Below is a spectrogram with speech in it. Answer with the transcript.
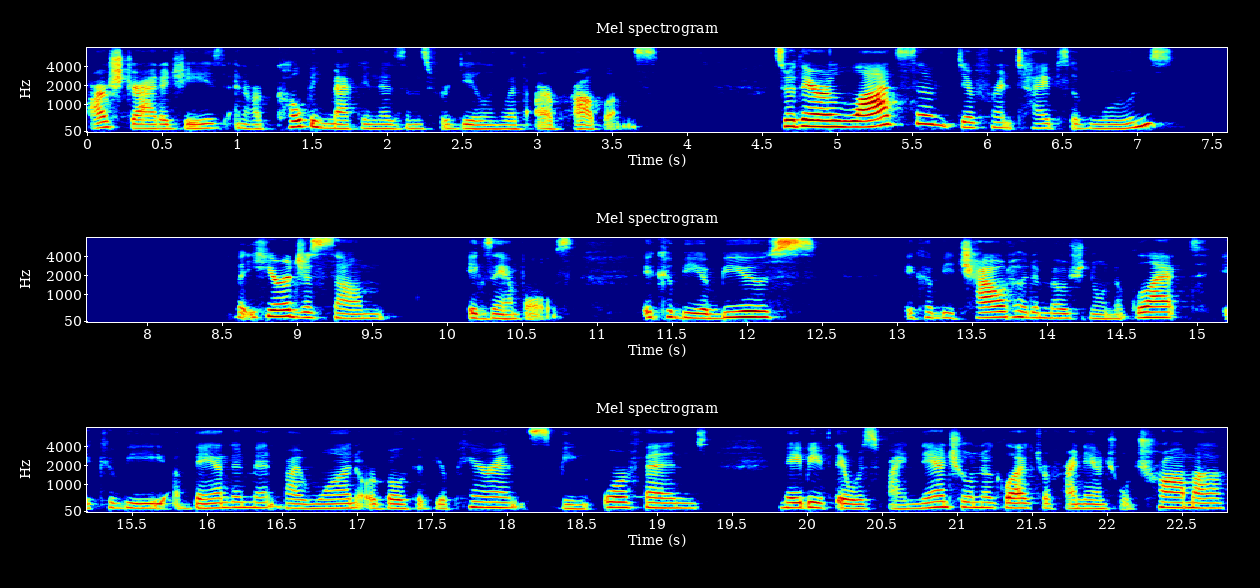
our strategies and our coping mechanisms for dealing with our problems. So there are lots of different types of wounds, but here are just some examples. It could be abuse, it could be childhood emotional neglect, it could be abandonment by one or both of your parents, being orphaned, maybe if there was financial neglect or financial trauma,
